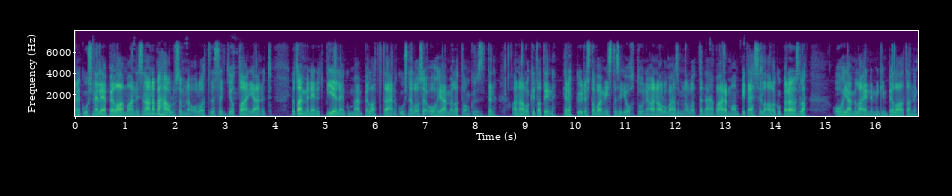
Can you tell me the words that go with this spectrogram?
N64 pelaamaan, niin siinä on aina vähän ollut semmoinen olo, että tässä jotain jäänyt, jotain menee nyt pieleen, kun mä en pelaa tätä N64 ohjaimella, että onko se sitten analogitatin herkkyydestä vai mistä se johtuu, niin aina ollut vähän semmoinen olo, että nämä varmaan pitäisi sillä alkuperäisellä ohjaimella ennemminkin pelata, niin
